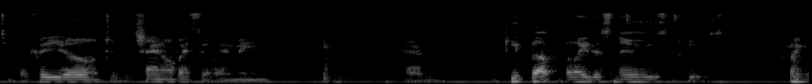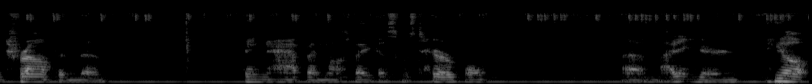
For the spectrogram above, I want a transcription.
to the video, to the channel, basically. I mean, and keep up with the latest news, including Trump and the thing that happened Vegas was terrible. Um, I didn't hear he'll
